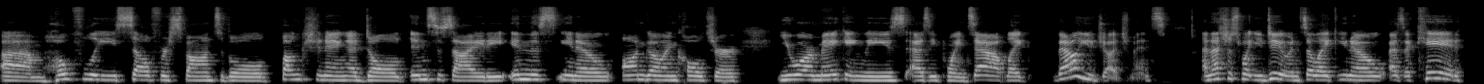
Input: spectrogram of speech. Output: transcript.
um hopefully self-responsible functioning adult in society in this you know ongoing culture you are making these as he points out like value judgments. And that's just what you do. And so like you know as a kid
